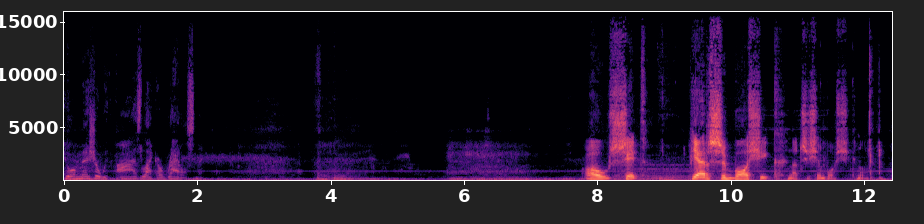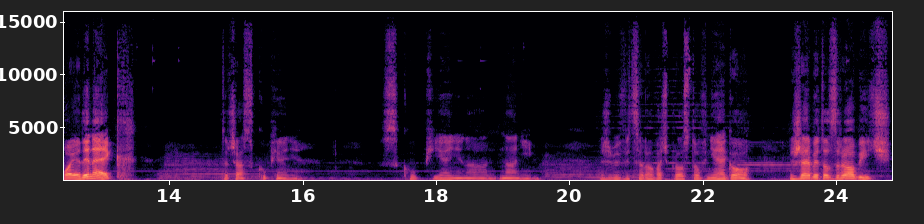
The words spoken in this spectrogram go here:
your measure with eyes like a rattlesnake. Oh shit. Pierwszy bosik. Znaczy się bosik, no. Pojedynek! To trzeba skupienie. Skupienie na, na nim. Żeby wycelować prosto w niego. Żeby to zrobić.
